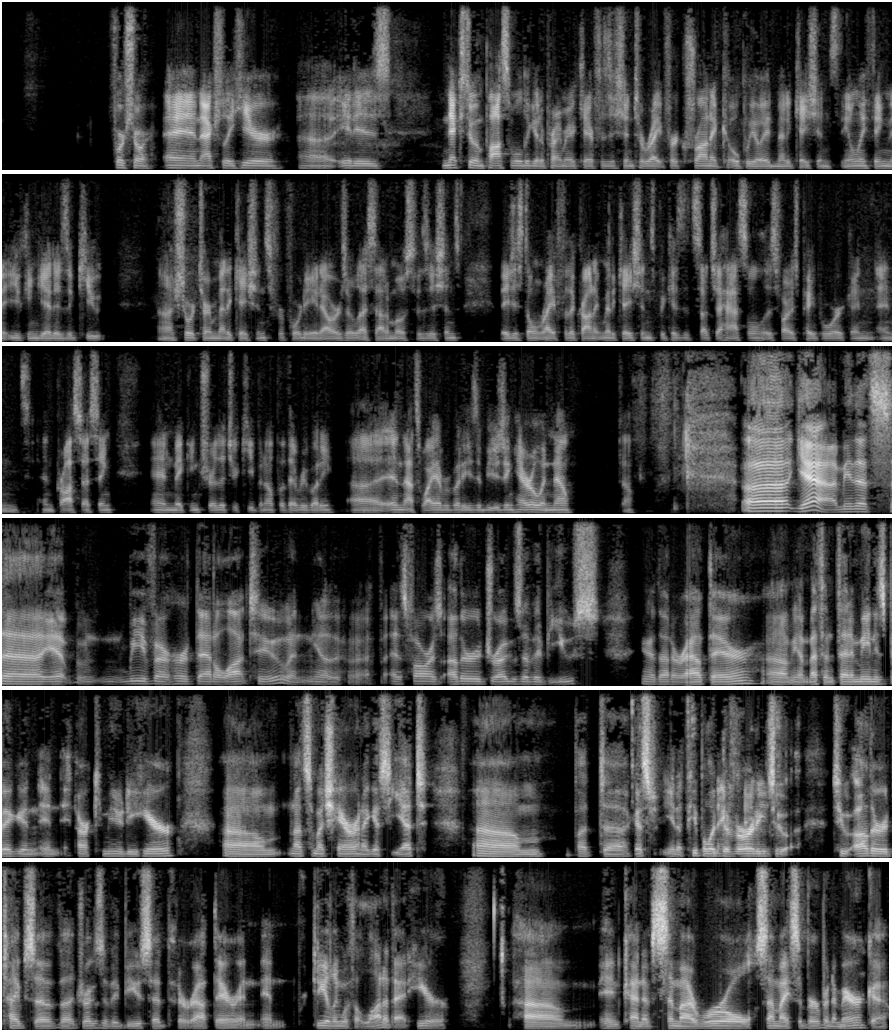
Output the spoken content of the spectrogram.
For sure, and actually here uh, it is next to impossible to get a primary care physician to write for chronic opioid medications. The only thing that you can get is acute uh, short-term medications for 48 hours or less out of most physicians. They just don't write for the chronic medications because it's such a hassle as far as paperwork and and and processing and making sure that you're keeping up with everybody. Uh, and that's why everybody's abusing heroin now. So. Uh, yeah, I mean that's uh, yeah, we've heard that a lot too, and you know, as far as other drugs of abuse, you know that are out there. Um, you know, methamphetamine is big in, in, in our community here. Um, not so much heroin, I guess, yet. Um, but uh, I guess you know people are Next diverting phase. to to other types of uh, drugs of abuse that, that, are out there, and and we're dealing with a lot of that here um, in kind of semi-rural, semi-suburban mm-hmm. America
